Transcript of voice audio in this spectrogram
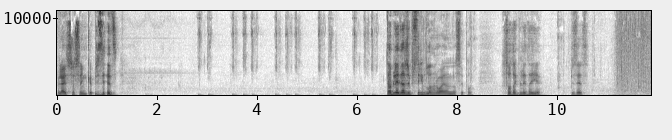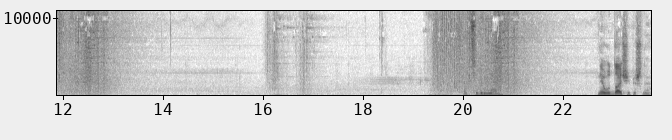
Блять, все синька, пиздец. Та, блядь, даже б срібла нормально насипав. Хто так, блядь, дає? Пиздец. Так, це друга. Неудачі пішли.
